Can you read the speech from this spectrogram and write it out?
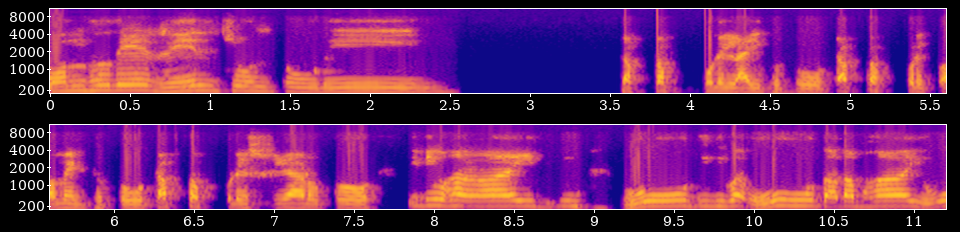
বন্ধুদের রেল চলতো রেল টপ টপ করে লাইক হতো, টপ টপ করে কমেন্ট হতো, টপ টপ করে শেয়ার হতো। দিদি ভাই ও দিদি ভাই, ও দাদা ভাই, ও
